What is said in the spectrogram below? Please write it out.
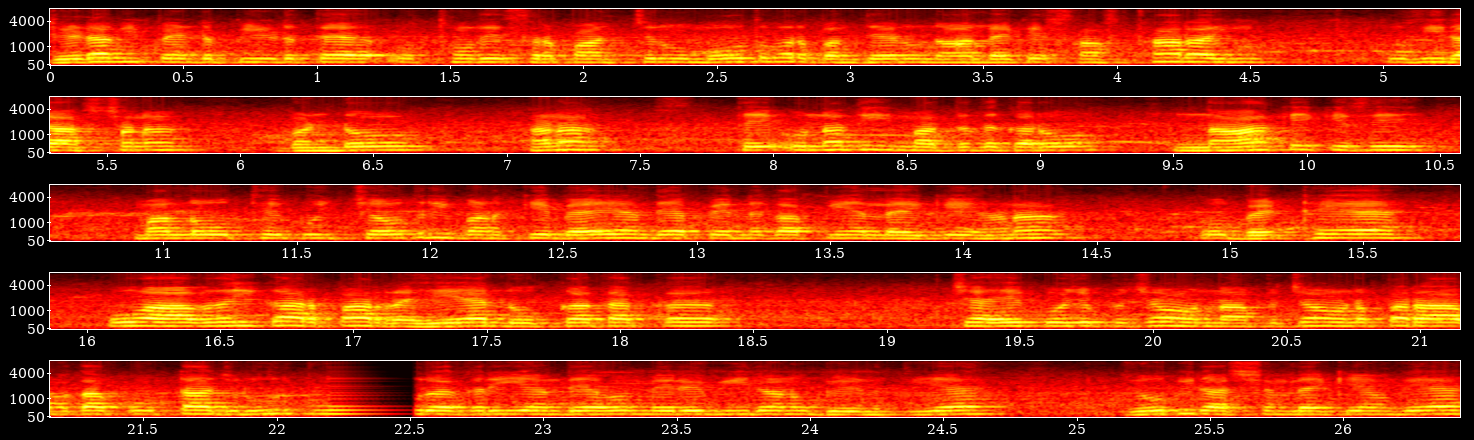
ਜਿਹੜਾ ਵੀ ਪਿੰਡ ਪੀੜਤ ਹੈ, ਉੱਥੋਂ ਦੇ ਸਰਪੰਚ ਨੂੰ ਮੋਹਤਬਰ ਬੰਦਿਆਂ ਨੂੰ ਨਾਲ ਲੈ ਕੇ ਸੰਸਥਾ ਰਾਹੀਂ ਤੁਸੀਂ ਰਾਸ਼ਨ ਵੰਡੋ, ਹਨਾ? ਤੇ ਉਹਨਾਂ ਦੀ ਮਦਦ ਕਰੋ, ਨਾ ਕਿ ਕਿਸੇ, ਮੰਨ ਲਓ ਉੱਥੇ ਕੋਈ ਚੌਧਰੀ ਬਣ ਕੇ ਬਹਿ ਜਾਂਦੇ ਆ, ਪਿੰਨ ਕਾਪੀਆਂ ਲੈ ਕੇ, ਹਨਾ? ਉਹ ਬੈਠੇ ਆ ਉਹ ਆਪਦਾ ਹੀ ਘਰ ਭਰ ਰਹੇ ਆ, ਲੋਕਾਂ ਤੱਕ ਚਾਹੇ ਕੁਝ ਪਹੁੰਚਾਉਣ ਨਾ ਪਹੁੰਚਾਉਣ, ਪਰ ਆਪ ਦਾ ਕੋਟਾ ਜ਼ਰੂਰ ਪੂਰਾ ਕਰੀ ਜਾਂਦੇ ਆ। ਉਹ ਮੇਰੇ ਵੀਰਾਂ ਨੂੰ ਬੇਨਤੀ ਹੈ ਜੋ ਵੀ ਰਾਸ਼ਨ ਲੈ ਕੇ ਆਉਂਦੇ ਆ,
